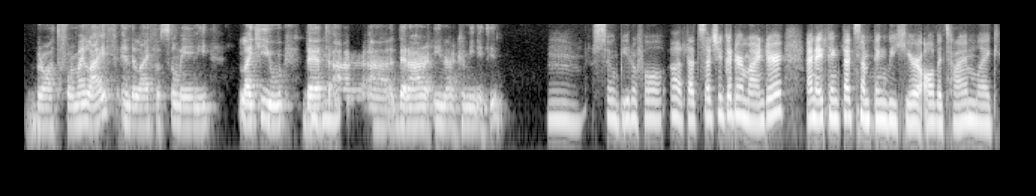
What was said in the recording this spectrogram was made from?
brought for my life and the life of so many like you that mm-hmm. are uh, that are in our community. Mm, so beautiful. Oh, that's such a good reminder. And I think that's something we hear all the time. Like,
